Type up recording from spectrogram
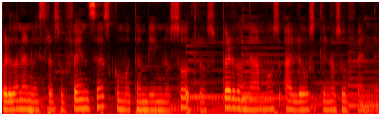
Perdona nuestras ofensas como también nosotros perdonamos a los que nos ofenden.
